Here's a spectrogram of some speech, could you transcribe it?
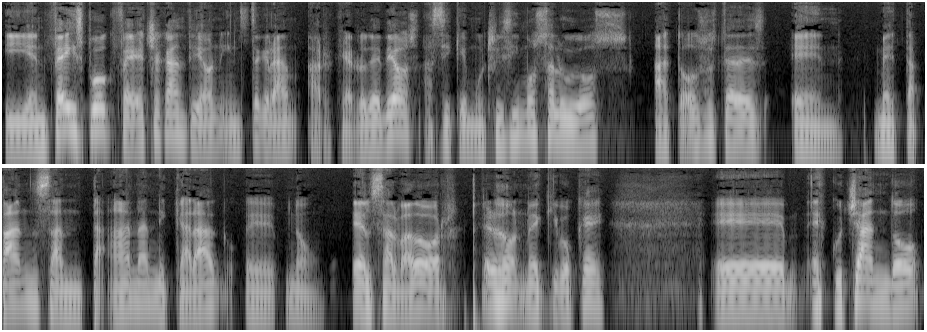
y en Facebook Fecha Canción, Instagram Arquero de Dios. Así que muchísimos saludos a todos ustedes en Metapan, Santa Ana, Nicaragua, eh, no, El Salvador, perdón, me equivoqué, eh, escuchando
